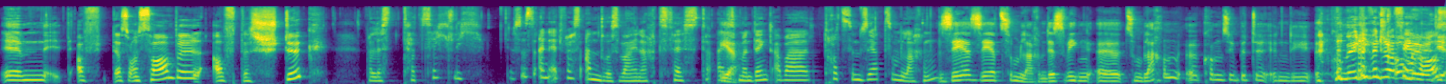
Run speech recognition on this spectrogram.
Ähm, auf das Ensemble, auf das Stück, weil es tatsächlich, das ist ein etwas anderes Weihnachtsfest, als Ja. man denkt, aber trotzdem sehr zum Lachen. Sehr, sehr zum Lachen. Deswegen äh, zum Lachen äh, kommen Sie bitte in die Komödie. Komödie.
